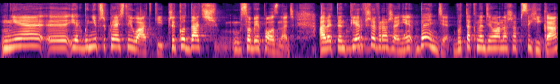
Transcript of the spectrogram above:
nie, y, jakby nie przyklejać tej łatki, tylko dać sobie poznać. Ale ten pierwsze wrażenie będzie, bo tak nadziała nasza psychika.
